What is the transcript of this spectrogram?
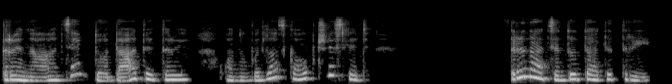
13 додати 3. Ану, будь ласка, обчисліть. 13 додати 3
